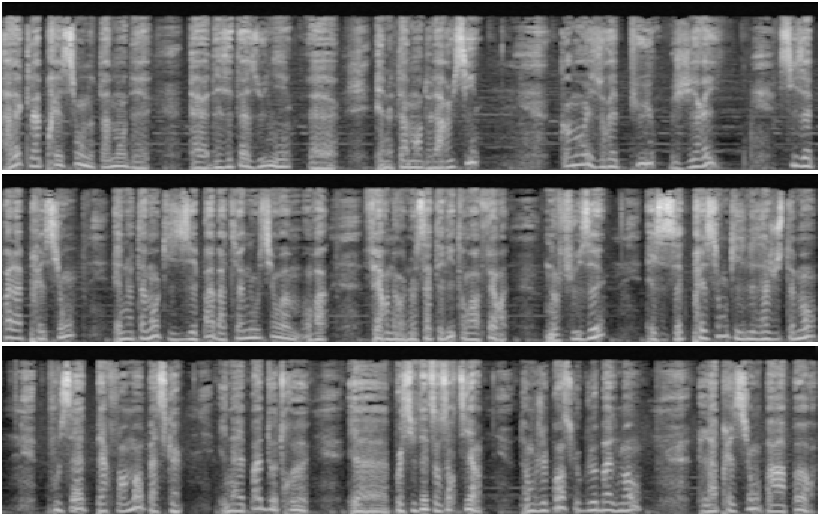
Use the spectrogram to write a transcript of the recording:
avec la pression notamment des, États-Unis et notamment de la Russie, comment ils auraient pu gérer s'ils n'avaient pas la pression et notamment qu'ils disaient pas bah tiens nous aussi on va, on va faire nos, satellites, on va faire nos fusées et c'est cette pression qui les a justement poussés à être performants parce que ils n'avaient pas d'autres euh, possibilités de s'en sortir. Donc je pense que globalement la pression par rapport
